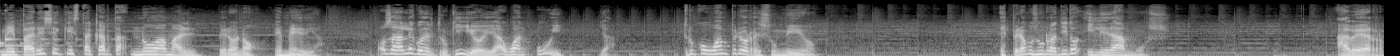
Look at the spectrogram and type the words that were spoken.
me parece que esta carta no va mal, pero no, es media. Vamos a darle con el truquillo, ya, one, uy, ya. Truco one pero resumido. Esperamos un ratito y le damos. A ver,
